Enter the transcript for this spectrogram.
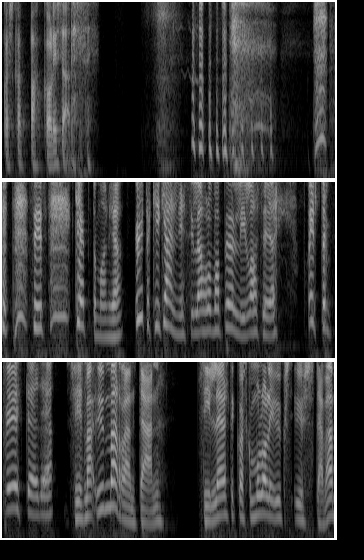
koska pakko oli saada se. Siis kleptomania. Yhtäkkiä kännissä sillä haluaa vaan pölliä laseja ja muiden pyyhkeitä. Siis mä ymmärrän tämän silleesti, koska mulla oli yksi ystävä.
